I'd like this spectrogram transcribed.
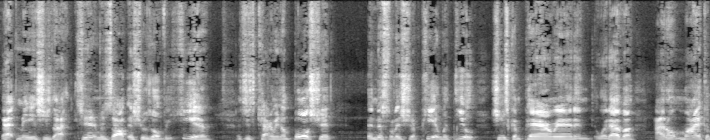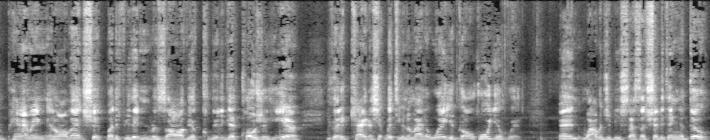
that means she's not she didn't resolve issues over here and she's carrying on bullshit in this relationship here with you. She's comparing and whatever. I don't mind comparing and all that shit, but if you didn't resolve your, you didn't get closure here, you're gonna carry that shit with you no matter where you go, who you're with. And why would you be? That's a shitty thing to do.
